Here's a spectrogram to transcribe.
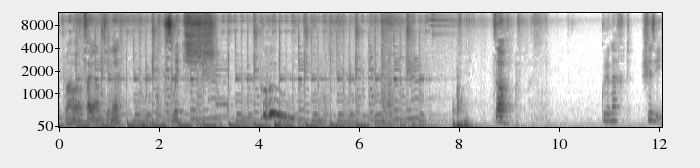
Jetzt machen wir Feierabend hier, ne? Switch. Huhu. So. Gute Nacht. Tschüssi.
